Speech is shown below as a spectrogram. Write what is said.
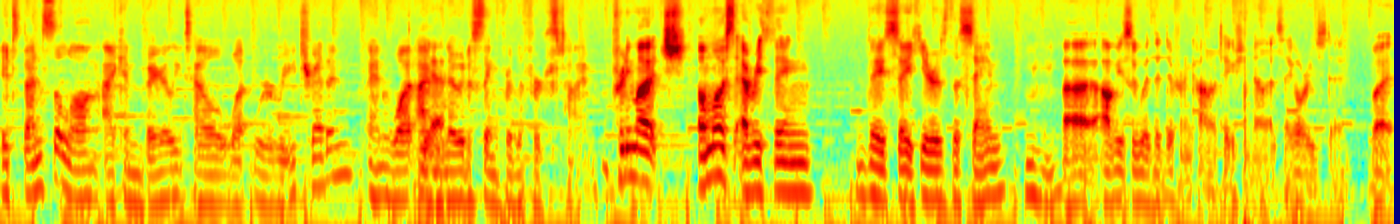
it's been so long I can barely tell what we're retreading and what Yeah. I'm noticing for the first time. Pretty much almost everything they say here is the same. Mm-hmm. Uh, obviously with a different connotation now that Sayori's dead. But,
